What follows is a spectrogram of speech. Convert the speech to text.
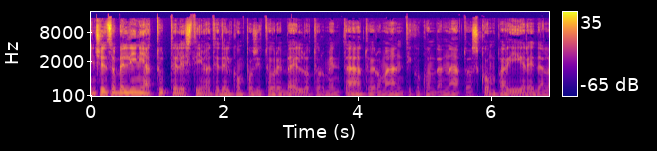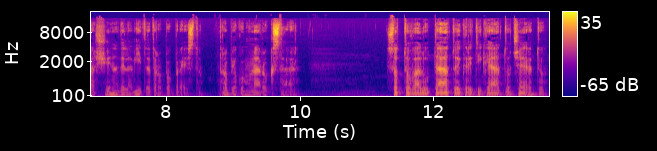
Vincenzo Bellini ha tutte le stimate del compositore bello, tormentato e romantico, condannato a scomparire dalla scena della vita troppo presto, proprio come una rockstar. Sottovalutato e criticato, certo,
